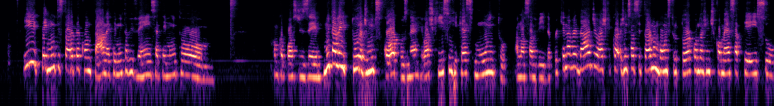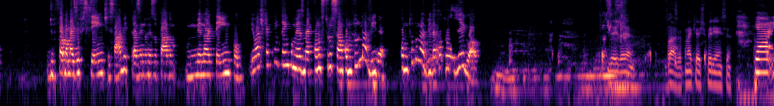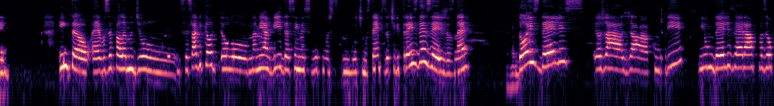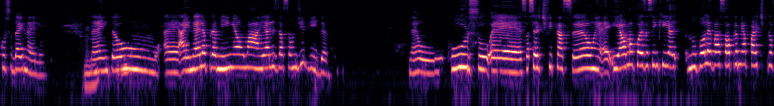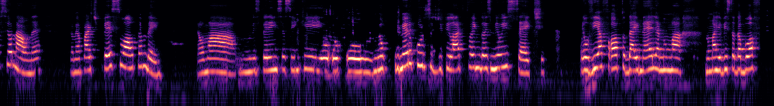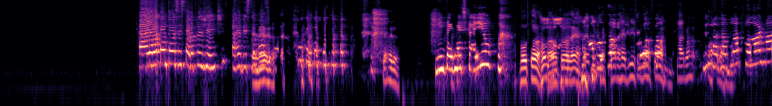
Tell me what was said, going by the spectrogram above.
E tem muita história para contar, né? Tem muita vivência, tem muito. Como que eu posso dizer? Muita leitura de muitos corpos, né? Eu acho que isso enriquece muito a nossa vida, porque na verdade eu acho que a gente só se torna um bom instrutor quando a gente começa a ter isso de forma mais eficiente, sabe? Trazendo resultado menor tempo. Eu acho que é com tempo mesmo, é construção, como tudo na vida. Como tudo na vida, a contrologia é igual. E aí, Daiane? Flávia, como é que é a experiência? É, então, é, você falando de um. Você sabe que eu, eu, na minha vida, assim, nesses últimos, nos últimos tempos, eu tive três desejos, né? Uhum. Dois deles eu já, já cumpri, e um deles era fazer o curso da Inélia. Uhum. Né? Então, é, a Inélia, para mim, é uma realização de vida né, o curso, é, essa certificação, é, e é uma coisa assim que não vou levar só para minha parte profissional, né? Para minha parte pessoal também. É uma, uma experiência assim que o meu primeiro curso de Pilates foi em 2007. Eu vi a foto da Inélia numa, numa revista da Boa ah, ela contou essa história pra gente, a revista é da Boa Sério? Minha internet caiu? Voltou, voltou, né? Ah, voltou. na revista Boa Forma. Carona, boa na Boa Forma.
